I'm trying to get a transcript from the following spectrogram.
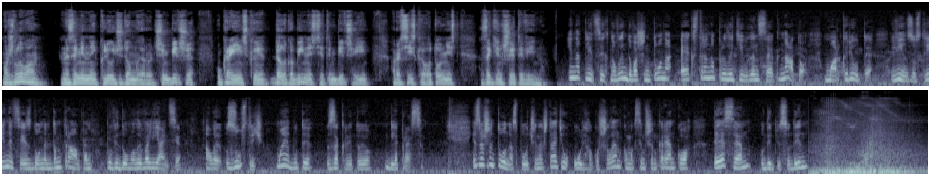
можливо, незамінний ключ до миру. Чим більше української далекобійності, тим більше і російська готовність закінчити війну. І на тлі цих новин до Вашингтона екстрено прилетів генсек НАТО Марк Рюте. Він зустрінеться із Дональдом Трампом. Повідомили в альянсі. Але зустріч має бути закритою для преси. Із Вашингтона, Сполучених Штатів, Ольга Кошеленко, Максим Шинкаренко, ТСН 1+,1.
